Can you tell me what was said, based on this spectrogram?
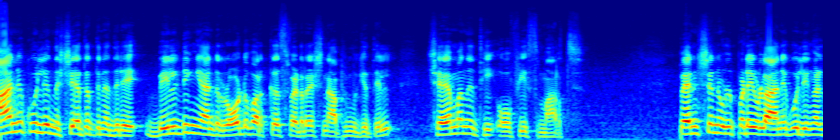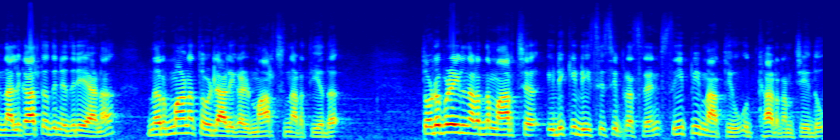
ആനുകൂല്യ നിഷേധത്തിനെതിരെ building and road workers federation ആഭിമുഖ്യത്തിൽ ക്ഷേമനിധി ഓഫീസ് മാർച്ച്. പെൻഷൻ ഉൾപ്പെടെയുള്ള ആനുകൂല്യങ്ങൾ നൽകാത്തതിനെതിരെയാണ് നിർമ്മാണ തൊഴിലാളികൾ മാർച്ച് നടത്തിയത്. തൊടുപുഴയിൽ നടന്ന march Idukki D C C president C P Mathew ഉദ്ഘാടനം ചെയ്തു.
